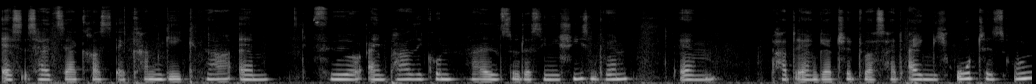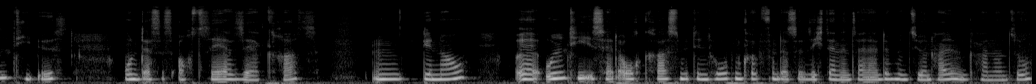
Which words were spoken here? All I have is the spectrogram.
Es ist halt sehr krass. Er kann Gegner ähm, für ein paar Sekunden halt so, dass sie nicht schießen können. Ähm, hat er ein Gadget, was halt eigentlich Otis Ulti ist. Und das ist auch sehr, sehr krass. Mhm, genau. Äh, Ulti ist halt auch krass mit den Totenköpfen, dass er sich dann in seiner Dimension heilen kann und so.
